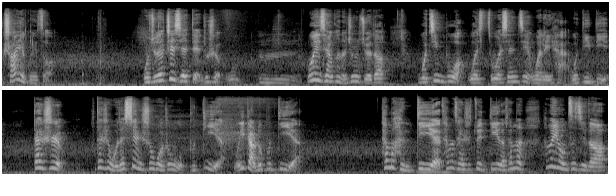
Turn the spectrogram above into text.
商业规则。我觉得这些点就是我，嗯，我以前可能就是觉得我进步，我我先进，我厉害，我弟弟。但是，但是我在现实生活中我不弟，我一点都不弟。他们很低，他们才是最低的。他们他们用自己的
